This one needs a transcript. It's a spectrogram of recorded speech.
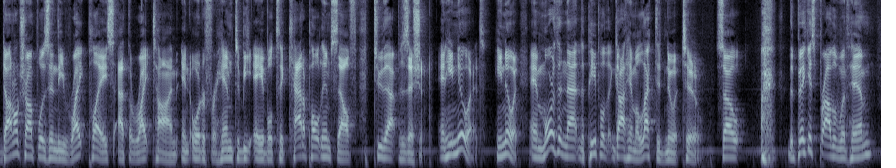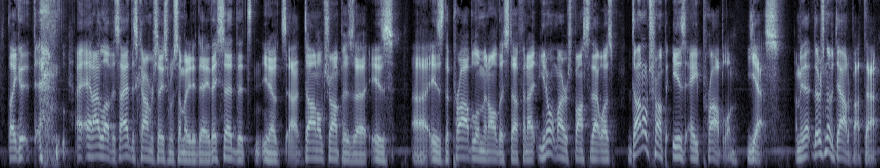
Donald Trump was in the right place at the right time in order for him to be able to catapult himself to that position. And he knew it. He knew it. And more than that, the people that got him elected knew it too. So the biggest problem with him like and i love this i had this conversation with somebody today they said that you know uh, donald trump is uh, is uh, is the problem and all this stuff and i you know what my response to that was donald trump is a problem yes i mean that, there's no doubt about that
